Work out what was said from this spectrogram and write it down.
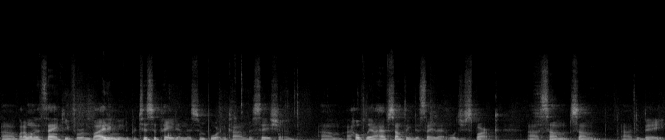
Uh, but I want to thank you for inviting me to participate in this important conversation um, hopefully I have something to say that will just spark uh, some, some uh, debate.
